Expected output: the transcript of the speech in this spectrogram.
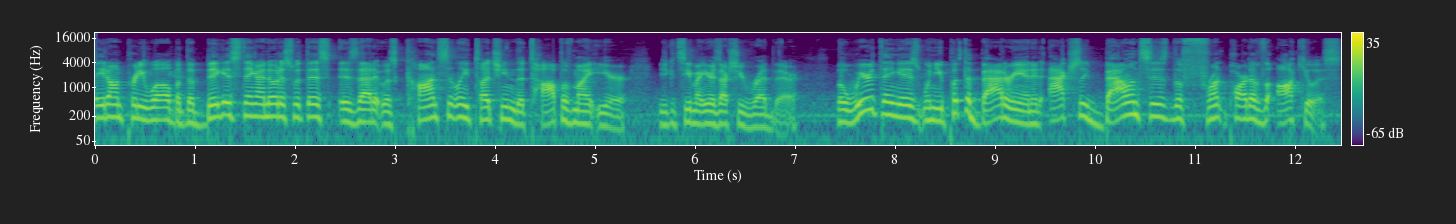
Stayed on pretty well, but the biggest thing I noticed with this is that it was constantly touching the top of my ear. You can see my ear is actually red there. The weird thing is when you put the battery in, it actually balances the front part of the Oculus.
